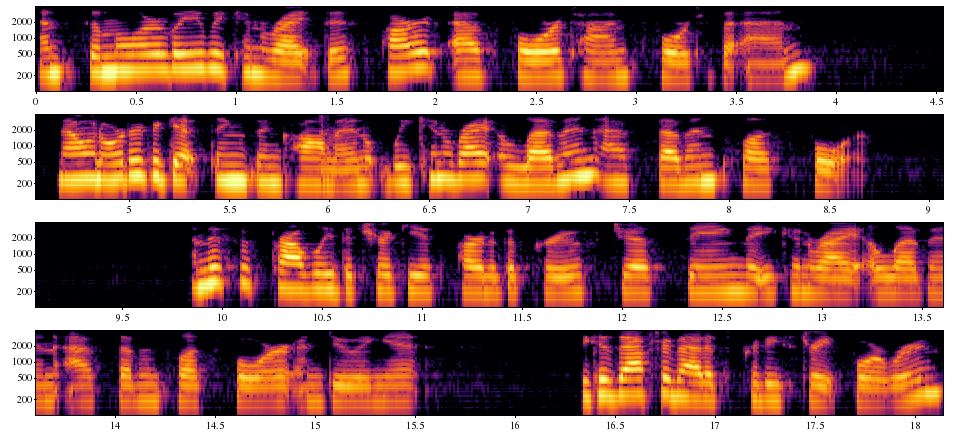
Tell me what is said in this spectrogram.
and similarly we can write this part as 4 times 4 to the n. Now in order to get things in common, we can write 11 as 7 plus 4. And this is probably the trickiest part of the proof, just seeing that you can write 11 as 7 plus 4 and doing it, because after that it's pretty straightforward.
